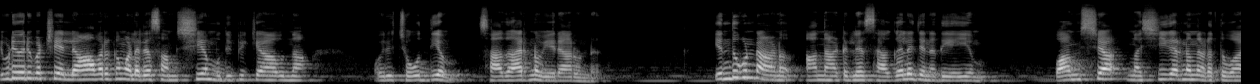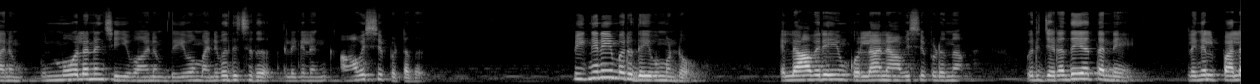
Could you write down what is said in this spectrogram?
ഇവിടെ ഒരു പക്ഷേ എല്ലാവർക്കും വളരെ സംശയം ഉദിപ്പിക്കാവുന്ന ഒരു ചോദ്യം സാധാരണ ഉയരാറുണ്ട്. എന്തുകൊണ്ടാണ് ആ നാട്ടിലെ സകല ജനതയെയും വംശ നശീകരണം നടത്തുവാനും ഉന്മൂലനം ചെയ്യുവാനും ദൈവം അനുവദിച്ചത് അല്ലെങ്കിൽ ആവശ്യപ്പെട്ടത്. ഇങ്ങനെയും ഒരു ദൈവമുണ്ടോ? എല്ലാവരെയും കൊല്ലാൻ ആവശ്യപ്പെടുന്ന ഒരു ജനതയെ തന്നെ അല്ലെങ്കിൽ പല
